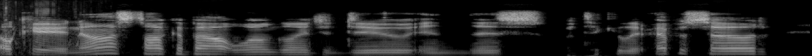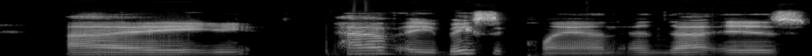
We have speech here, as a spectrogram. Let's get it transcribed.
Okay, now let's talk about what I'm going to do in this particular episode. I have a basic plan, and that is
